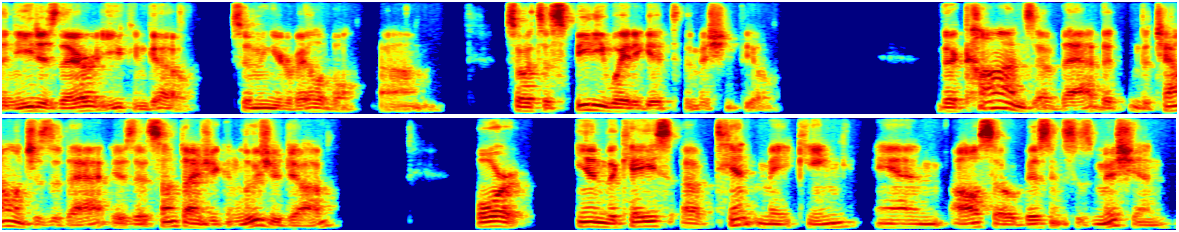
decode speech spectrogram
The need is there, you can go, assuming you're available. Um, so it's a speedy way to get to the mission field. The cons of that, the, the challenges of that, is that sometimes you can lose your job. Or in the case of tent making and also business as mission,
